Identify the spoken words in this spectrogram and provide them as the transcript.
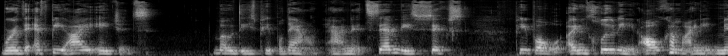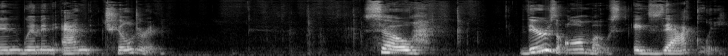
where the FBI agents mowed these people down. And it's 76 people, including all combining men, women, and children. So there's almost exactly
